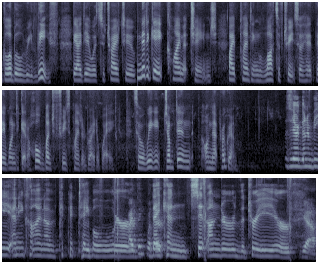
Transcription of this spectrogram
Global Relief. The idea was to try to mitigate climate change by planting lots of trees. So they, they wanted to get a whole bunch of trees planted right away. So we jumped in on that program. Is there going to be any kind of picnic table where they can sit under the tree or? Yeah.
